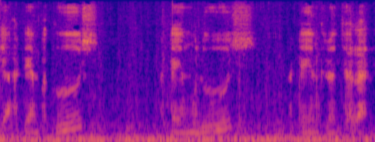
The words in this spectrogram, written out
ya ada yang bagus ada yang mulus ada yang geronjalan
